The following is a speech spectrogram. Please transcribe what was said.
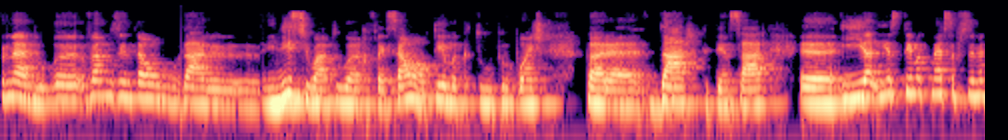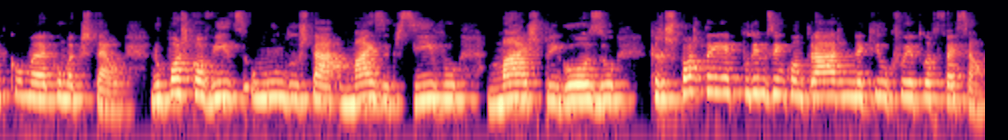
Fernando, eh, vamos então dar eh, início à tua reflexão, ao tema que tu propões para dar que pensar, eh, e esse tema começa precisamente com uma, com uma questão. No pós-Covid, o mundo está mais agressivo, mais perigoso. Que resposta é que podemos encontrar naquilo que foi a tua reflexão?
